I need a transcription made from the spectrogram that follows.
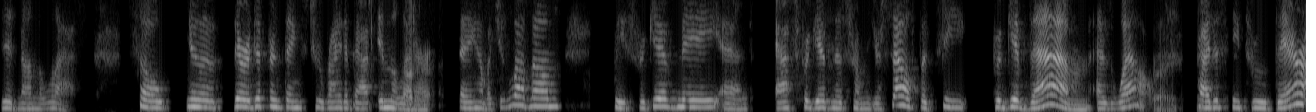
did nonetheless so you know there are different things to write about in the letter saying how much you love them please forgive me and ask forgiveness from yourself but see forgive them as well right. try to see through their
